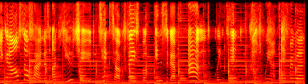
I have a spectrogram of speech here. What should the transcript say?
You can also find us on YouTube, TikTok, Facebook, Instagram, and LinkedIn. God, we are everywhere.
